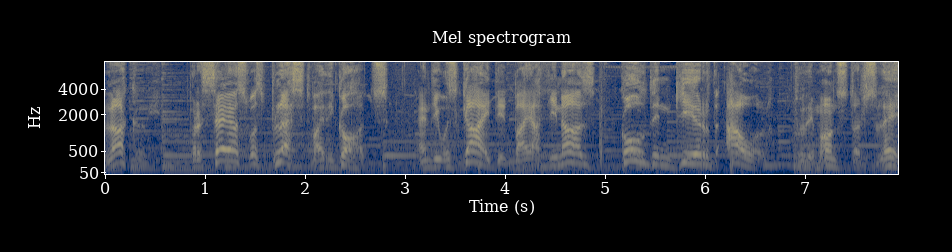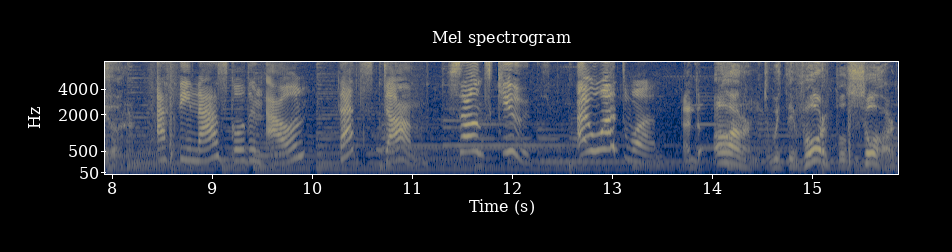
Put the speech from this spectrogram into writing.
Luckily, Perseus was blessed by the gods, and he was guided by Athena's golden-geared owl to the monster's lair. Athena's golden owl? That's dumb. Sounds cute. I want one. And armed with the Vorpal sword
